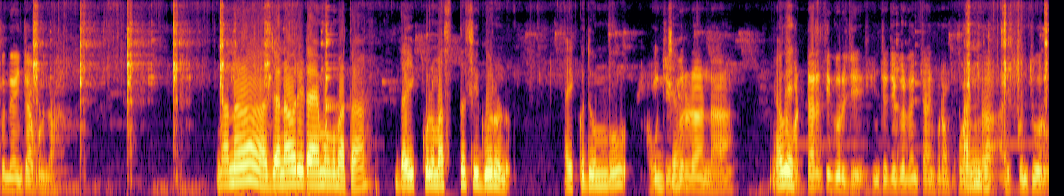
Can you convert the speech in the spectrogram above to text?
ಕೊಂದ ಇಂಚ ಹಾಪುಂಡ ನಾನು ಜನವರಿ ಟೈಮಿಗೆ ಮತ್ತ ದೈಕ್ಕುಲು ಮಸ್ತ್ ಚಿಗುರುಂಡು ಐಕ್ಕು ದುಂಬು ಅವು ಚಿಗುರುಡಾಂಡ ಅಂತೂ ಒಟ್ಟಾರೆ ಚಿಗುರುಜಿ ಇಂಚ ಚಿಗುರುದ ಚಾಂಪುರ ಕೊರಂಡ ಐಕೊಂಚೂರು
